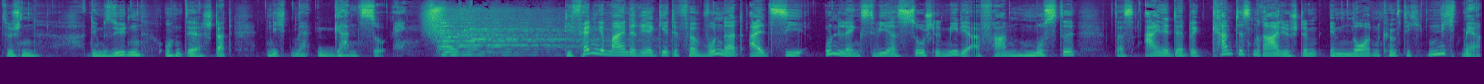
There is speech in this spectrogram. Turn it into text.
zwischen dem Süden und der Stadt nicht mehr ganz so eng. Die Fangemeinde reagierte verwundert, als sie unlängst via Social Media erfahren musste, dass eine der bekanntesten Radiostimmen im Norden künftig nicht mehr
